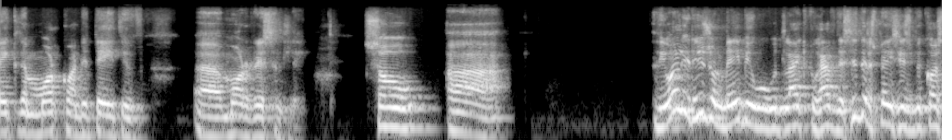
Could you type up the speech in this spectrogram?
make them more quantitative uh, more recently. So uh, the only reason maybe we would like to have de Sitter space is because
